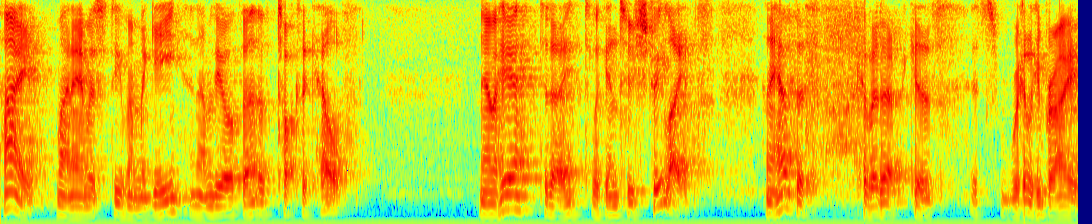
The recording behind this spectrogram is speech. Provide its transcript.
Hi, my name is Stephen McGee and I'm the author of Toxic Health. Now we're here today to look into streetlights. And I have this covered up because it's really bright.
